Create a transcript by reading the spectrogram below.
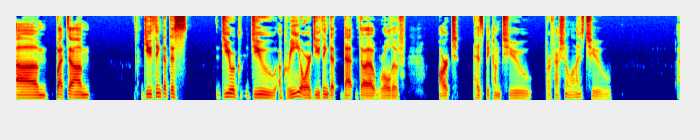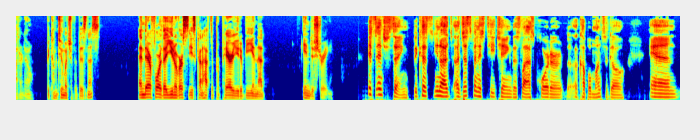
Um, But um, do you think that this? Do you do you agree, or do you think that that the world of art has become too professionalized, too I don't know, become too much of a business, and therefore the universities kind of have to prepare you to be in that industry? It's interesting because you know I, I just finished teaching this last quarter a couple months ago, and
